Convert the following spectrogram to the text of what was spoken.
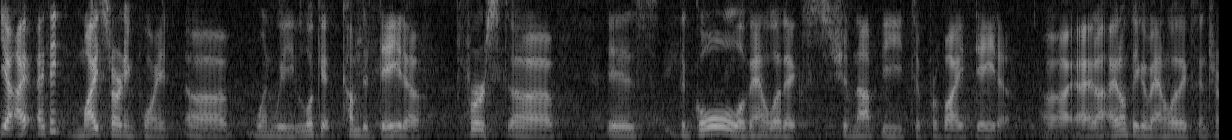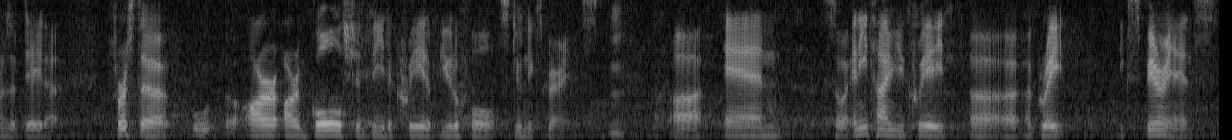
Yeah, I, I think my starting point uh, when we look at come to data, first uh, is the goal of analytics should not be to provide data. Uh, I, I, don't think of analytics in terms of data. First, uh, our, our goal should be to create a beautiful student experience. Mm. and so anytime you create a, a great experience,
